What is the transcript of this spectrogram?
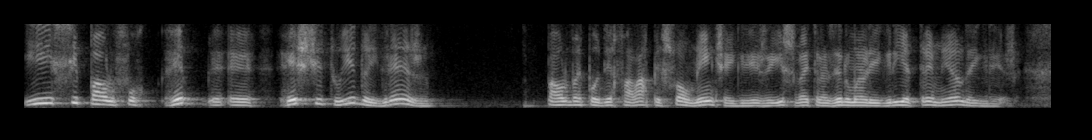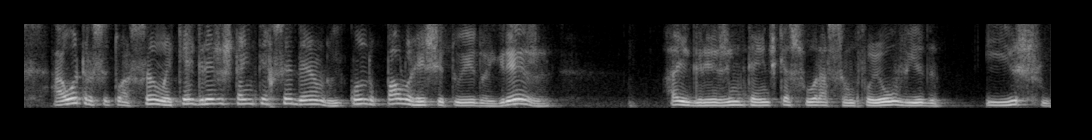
E se Paulo for é, é, restituído à igreja, Paulo vai poder falar pessoalmente à igreja, e isso vai trazer uma alegria tremenda à igreja. A outra situação é que a igreja está intercedendo, e quando Paulo é restituído à igreja, a igreja entende que a sua oração foi ouvida. E isso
